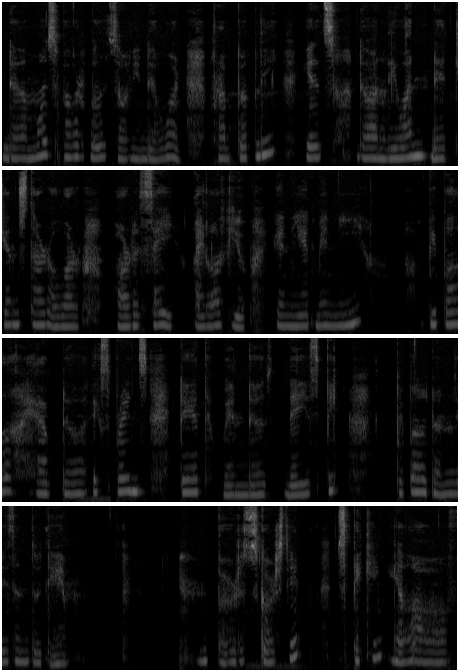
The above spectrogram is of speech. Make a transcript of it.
the most powerful sound in the world. Probably it's the only one that can start over or say I love you. And yet many people have the experience that when the, they speak, people don't listen to them. Birds gossip, speaking ill of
